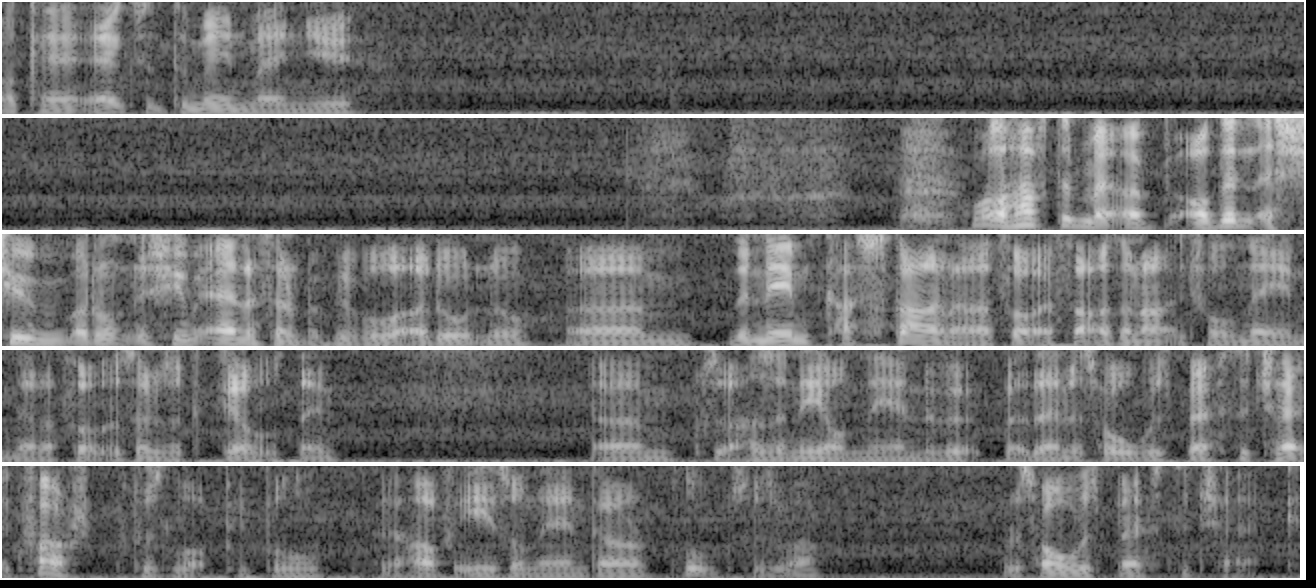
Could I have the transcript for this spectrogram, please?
Okay, exit to main menu. Well, I have to admit, I, I didn't assume. I don't assume anything about people that I don't know. Um, the name Castana. I thought if that was an actual name, then I thought that sounds like a girl's name because it has an A on the end of it. But then it's always best to check first because a lot of people that have A's on the end are blokes as well. But it's always best to check.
